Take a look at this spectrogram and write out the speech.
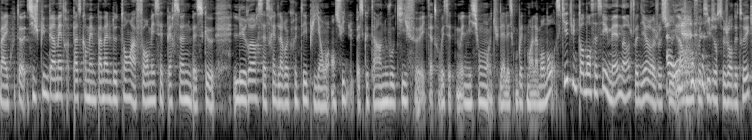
Bah écoute, euh, si je puis me permettre, passe quand même pas mal de temps à former cette personne parce que l'erreur, ça serait de la recruter, puis ensuite, parce que tu as un nouveau kiff et que tu as trouvé cette nouvelle mission, tu la laisses complètement à l'abandon. Ce qui est une tendance assez humaine, hein, je dois dire, je suis ah largement fautive sur ce genre de truc,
